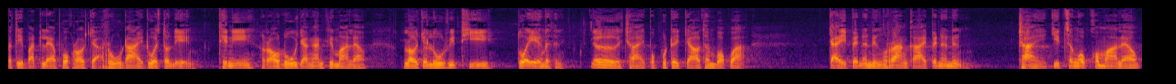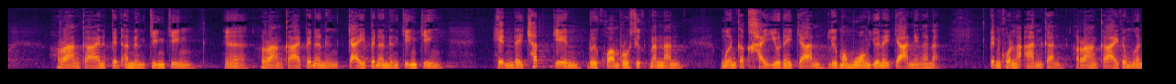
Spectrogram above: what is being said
ปฏิบัติแล้วพวกเราจะรู้ได้ด้วยตนเอง ทีนี้เรารู้อย่างนั้นขึ้นมาแล้ว เราจะรู้วิถีตัวเองนะท่านเออใช่ พระพุทธเจ้าท่านบอกว่า ใจเป็นอันหนึ่งร่างกายเป็นอันหนึ่ง ใช่จิตสงบเข้ามาแล้ว ร่างกายเป็นอันหนึ่งจริงๆร่างกายเป็นอันหนึ่ง ใจเป็นอันหนึ่งจริง ๆ เห็นได้ชัดเจนด้วยความรู้สึกนั้นๆ เหมือนกับไข่อยู่ในจาน หรือมะม่วงอยู่ในจานอย่างนั้นอะ เป็นคนละอันกัน ร่างกายก็เหมือน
